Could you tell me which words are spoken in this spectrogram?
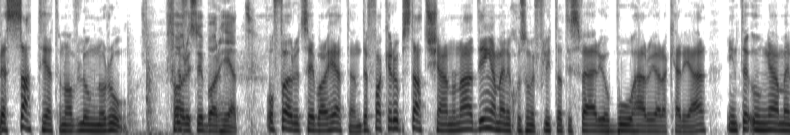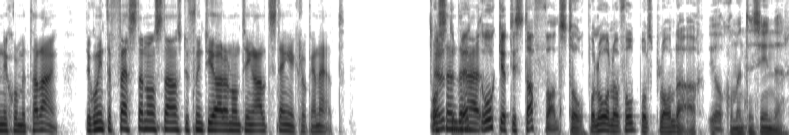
besattheten av lugn och ro. Förutsägbarhet. Och förutsägbarheten. Det fuckar upp stadskärnorna. Det är inga människor som vill flytta till Sverige och bo här och göra karriär. Inte unga människor med talang. Det går inte att festa någonstans, du får inte göra någonting, allt stänger klockan ett. Är Och det inte bättre här... att åka till Staffanstorp och låna en fotbollsplan där? Jag kommer inte ens in där.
